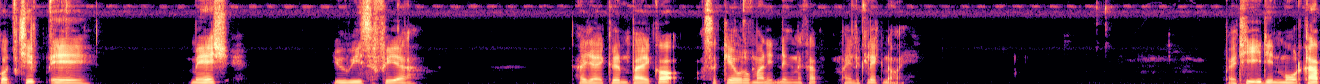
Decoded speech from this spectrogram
กด Shift A Mesh UV sphere ถ้าใหญ่เกินไปก็ สเกลลงมานิดหนึ่งนะครับ ให้เล็กๆหน่อย ไปที่ Edit Mode ครับ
